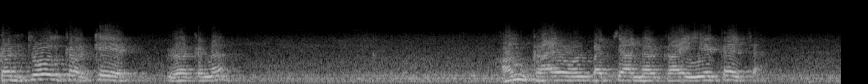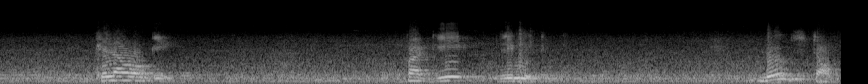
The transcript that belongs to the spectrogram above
कंट्रोल करके रखना। हम खाए और बच्चा न खाए, ये कैसा? खिलाओगी पर घी लिमिट डोंट स्टॉप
